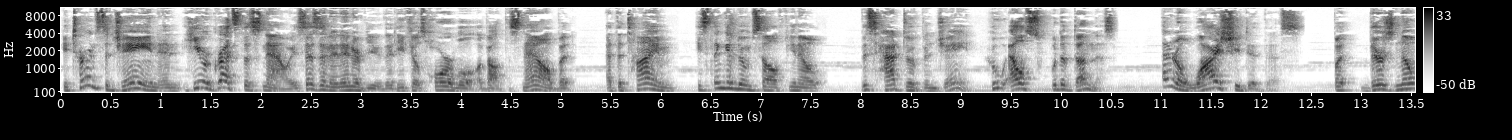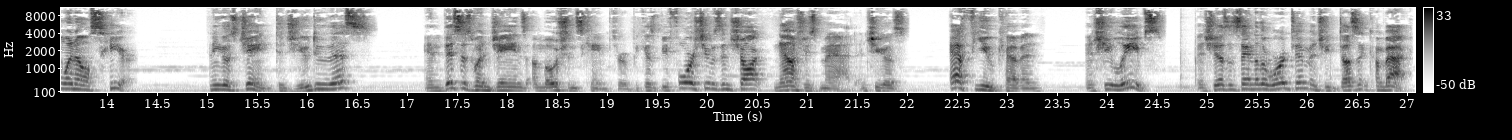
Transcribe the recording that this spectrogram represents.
he turns to Jane and he regrets this now. He says in an interview that he feels horrible about this now, but at the time, he's thinking to himself, you know, this had to have been Jane. Who else would have done this? I don't know why she did this, but there's no one else here. And he goes, Jane, did you do this? And this is when Jane's emotions came through because before she was in shock, now she's mad. And she goes, F you, Kevin. And she leaves. And she doesn't say another word to him and she doesn't come back.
